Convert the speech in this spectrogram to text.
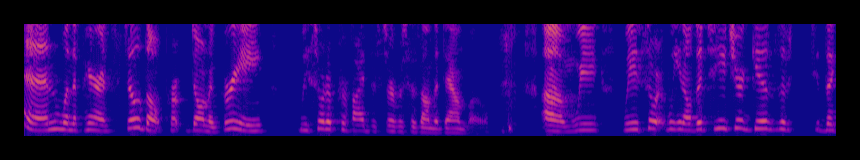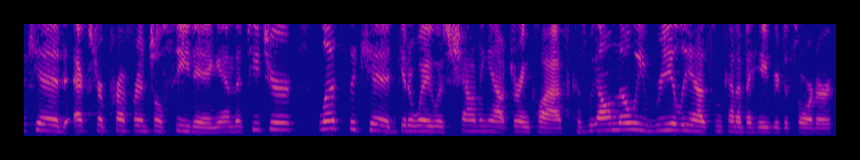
then when the parents still don't don't agree we sort of provide the services on the down low. Um, we we sort you know the teacher gives the the kid extra preferential seating and the teacher lets the kid get away with shouting out during class because we all know he really has some kind of behavior disorder.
